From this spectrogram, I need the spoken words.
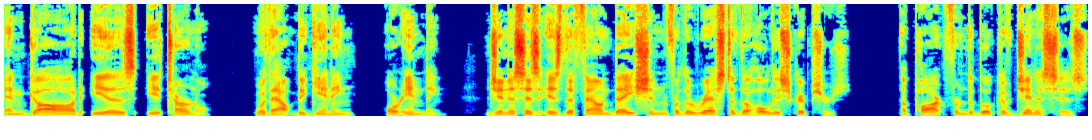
and God is eternal, without beginning or ending. Genesis is the foundation for the rest of the Holy Scriptures. Apart from the book of Genesis,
